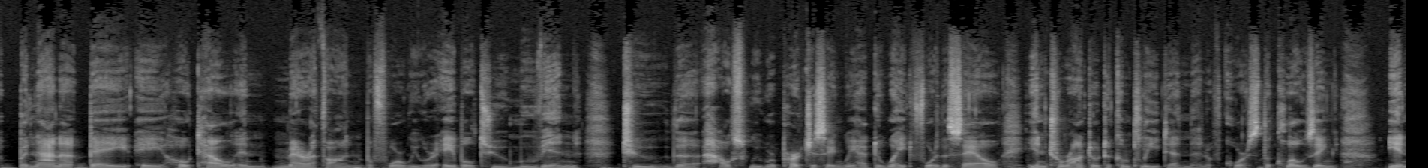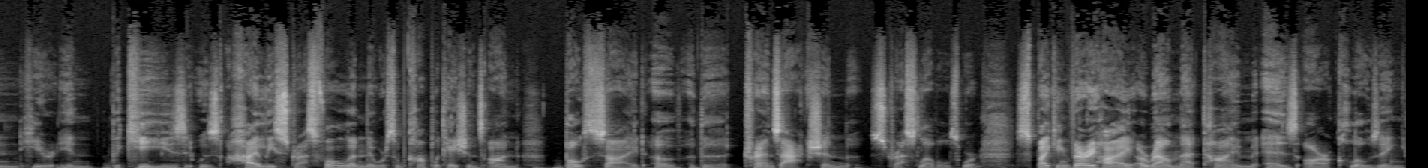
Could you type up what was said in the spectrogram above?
Banana Bay, a hotel in Marathon, before we were able to move in to the house we were purchasing. We had to wait for the sale in Toronto to complete, and then, of course, the closing in here in the Keys. It was highly stressful, and there were some complications on both side of the transaction. The stress levels were spiking very high around that time as our closing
